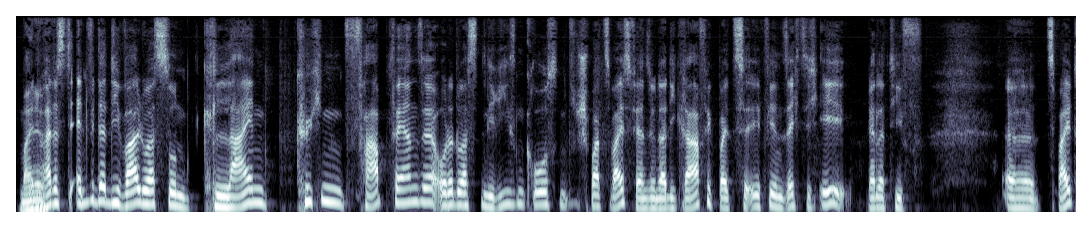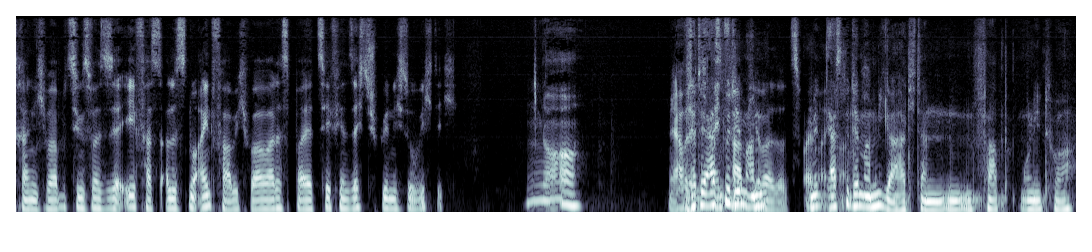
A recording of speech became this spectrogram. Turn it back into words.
Meine, Du hattest entweder die Wahl, du hast so einen kleinen Küchenfarbfernseher oder du hast einen riesengroßen Schwarz-Weiß-Fernseher. Und da die Grafik bei C64 eh relativ äh, zweitrangig war, beziehungsweise ja eh fast alles nur einfarbig war, war das bei C64-Spielen nicht so wichtig. ja, Ja, Ich hatte erst mit dem, Am aber so zwei mit, erst mit dem Amiga hatte ich dann einen Farbmonitor.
